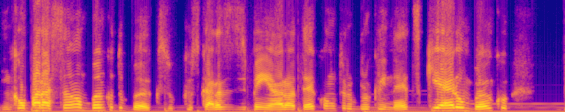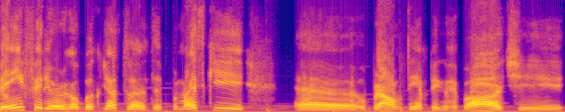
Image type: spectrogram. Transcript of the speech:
Em comparação ao banco do Bucks, o que os caras desempenharam até contra o Brooklyn Nets, que era um banco bem inferior ao banco de Atlanta. Por mais que uh, o Brown tenha pego rebote,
